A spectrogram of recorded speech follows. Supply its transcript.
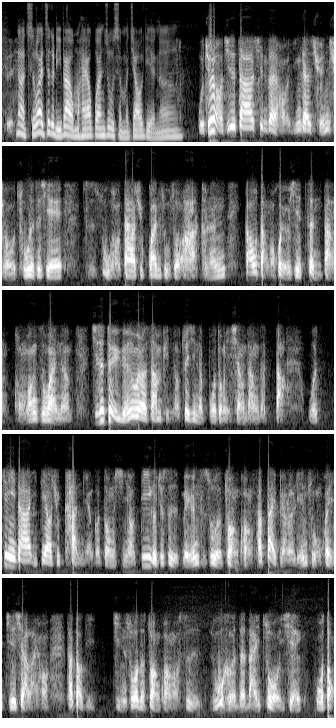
那此外，这个礼拜我们还要关注什么焦点呢？我觉得啊，其实大家现在哈，应该全球除了这些指数哈，大家去关注说啊，可能高档会有一些震荡恐慌之外呢，其实对于原物料商品哦，最近的波动也相当的大。我建议大家一定要去看两个东西哦，第一个就是美元指数的状况，它代表了联准会接下来哈，它到底紧缩的状况哦是如何的来做一些波动。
